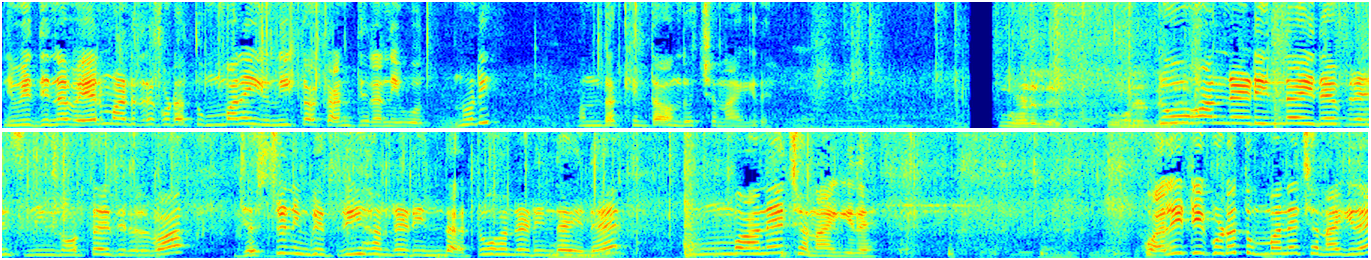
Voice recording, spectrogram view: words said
ನೀವು ಇದನ್ನ ವೇರ್ ಮಾಡಿದ್ರೆ ಕೂಡ ತುಂಬಾ ಯುನೀಕಾಗಿ ಕಾಣ್ತೀರಾ ನೀವು. ನೋಡಿ ಒಂದಕ್ಕಿಂತ ಒಂದು ಚೆನ್ನಾಗಿದೆ. ಟೂ ಹಂಡ್ರೆಡಿಂದ ಇದೆ. ಫ್ರೆಂಡ್ಸ್ ನೀವು ನೋಡ್ತಾ ಇದ್ದೀರಲ್ವಾ? ಜಸ್ಟ್ ನಿಮಗೆ ತ್ರೀ ಹಂಡ್ರೆಡಿಂದ ಟೂ ಹಂಡ್ರೆಡಿಂದ ಇದೆ. ತುಂಬಾ ಚೆನ್ನಾಗಿದೆ. ಕ್ವಾಲಿಟಿ ಕೂಡ ತುಂಬಾ ಚೆನ್ನಾಗಿದೆ.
